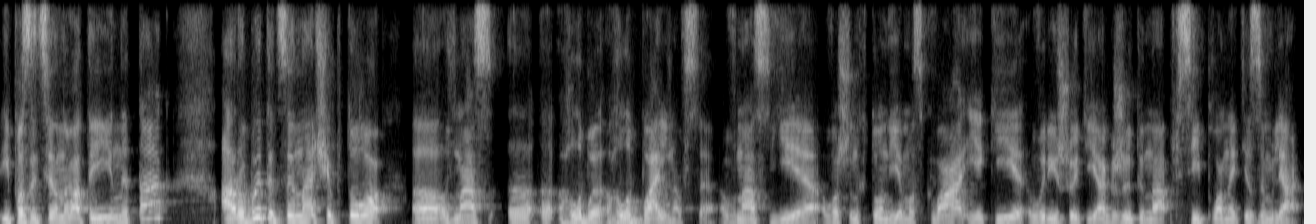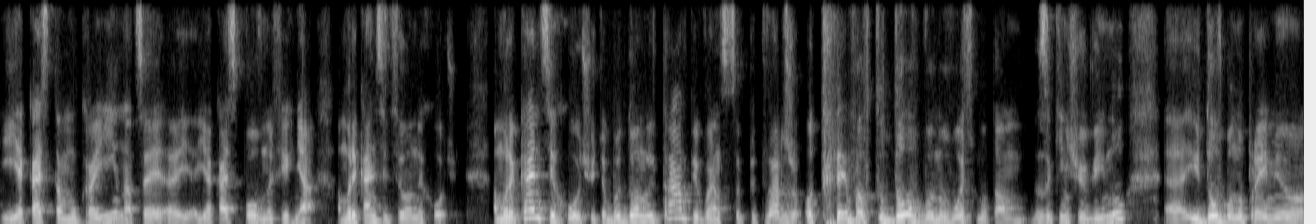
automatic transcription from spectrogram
і позиціонувати її не так, а робити це, начебто. Е, в нас е, е, глобально все. В нас є Вашингтон, є Москва, які вирішують, як жити на всій планеті Земля, і якась там Україна це якась повна фігня. Американці цього не хочуть. Американці хочуть, аби Дональд Трамп і Венс це підтверджує, отримав ту довбану восьму там закінчив війну е, і довбану премію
